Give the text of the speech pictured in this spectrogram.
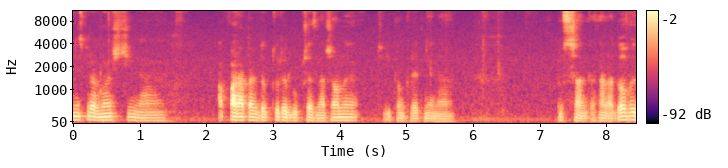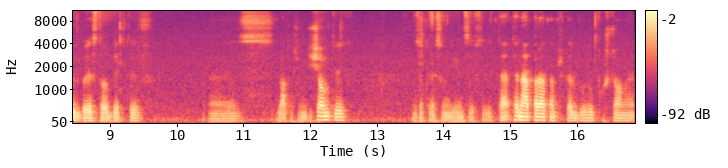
Niesprawności na aparatach, do których był przeznaczony, czyli konkretnie na lustrzankach nalagowych, bo jest to obiektyw e, z lat 80 z okresu mniej więcej wtedy. Ta, ten aparat na przykład był wypuszczony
